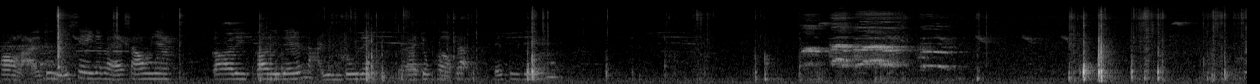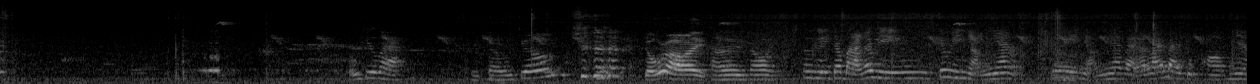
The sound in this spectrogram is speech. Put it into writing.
Còn lại tôi gửi xe cho bà sau nha. Coi đi coi đi đếm lại dùm tôi đi. 30 hộp đó, để tôi đếm. Đủ chưa bà? Từ từ chứ. Đủ rồi. Ừ rồi. Tôi ghi cho bà cái viên cái viên nhận nha. Cái viên nhận nha bà đã lấy 30 hộp nha.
